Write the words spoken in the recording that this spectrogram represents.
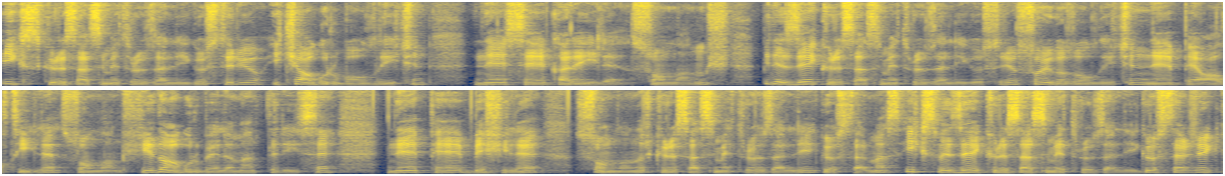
X küresel simetri özelliği gösteriyor. 2A grubu olduğu için NS kare ile sonlanmış. Bir de Z küresel simetri özelliği gösteriyor. Soy gaz olduğu için NP6 ile sonlanmış. 7A grubu elementleri ise NP5 ile sonlanır. Küresel simetri özelliği göstermez. X ve Z küresel simetri özelliği gösterecek.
